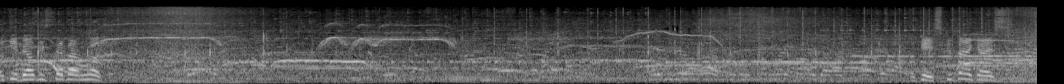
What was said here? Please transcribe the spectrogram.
Okay, Bertie, step out and look. Okay, scoot back, guys.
